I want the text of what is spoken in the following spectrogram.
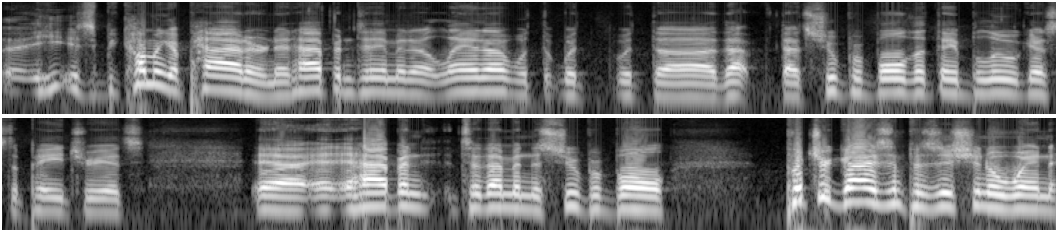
Uh, he, it's becoming a pattern. It happened to him in Atlanta with the, with with uh, that that Super Bowl that they blew against the Patriots. Uh, it, it happened to them in the Super Bowl. Put your guys in position to win.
